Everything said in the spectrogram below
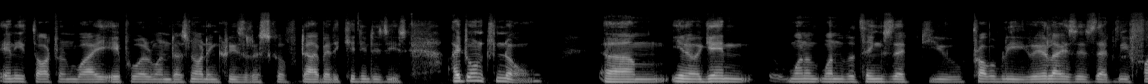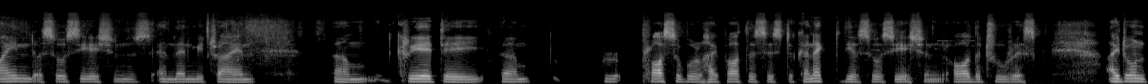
any thought on why APOL1 does not increase the risk of diabetic kidney disease. I don't know. Um, you know, again, one of one of the things that you probably realize is that we find associations and then we try and um, create a um, plausible hypothesis to connect the association or the true risk. I don't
